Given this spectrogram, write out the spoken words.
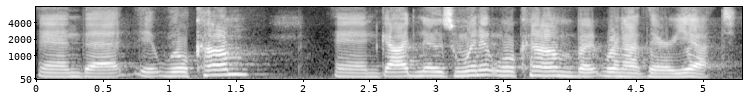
And that it will come, and God knows when it will come, but we're not there yet.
